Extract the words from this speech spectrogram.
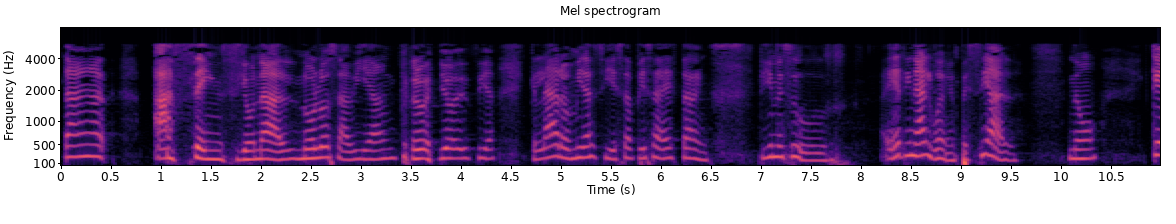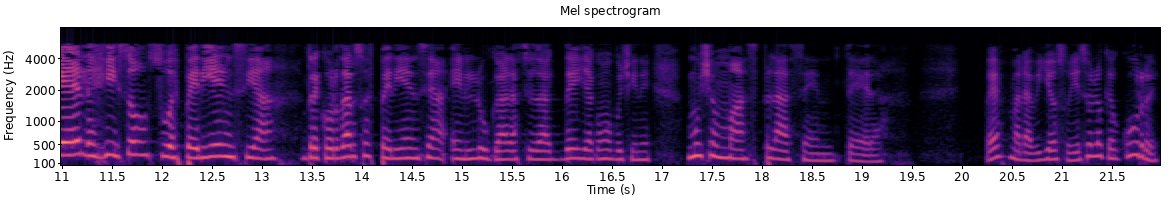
tan ascensional, no lo sabían, pero yo decía, claro, mira si esa pieza es tan, tiene sus, ella tiene algo en especial, ¿no? Que les hizo su experiencia, recordar su experiencia en Luca, la ciudad de ella como Puccini, mucho más placentera. ¿Ves? Maravilloso. Y eso es lo que ocurre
